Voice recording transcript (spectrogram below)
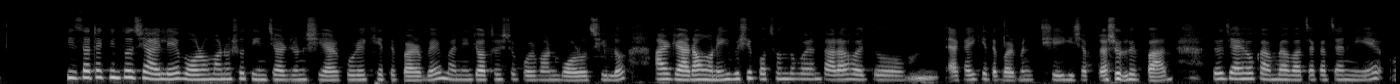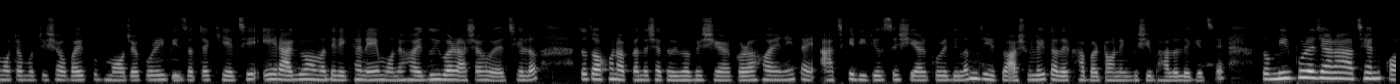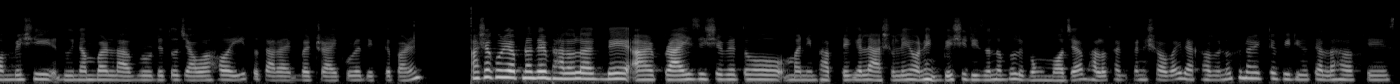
পিজ্জাটা কিন্তু চাইলে বড় মানুষও তিন চারজন শেয়ার করে খেতে পারবে। মানে যথেষ্ট পরিমাণ বড় ছিল। আর যারা অনেক বেশি পছন্দ করেন, তারা হয়তো একাই খেতে পারবেন। সেই হিসাবটা আসলে বাদ। তো যাই হোক, আমরা বাচ্চা কাচ্চা নিয়ে মোটামুটি সবাই খুব মজা করেই পিৎজাটা খেয়েছি। এর আগেও আমাদের এখানে মনে হয় দুইবার আসা হয়েছিল। তো তখন আপনাদের সাথে ওইভাবে শেয়ার করা হয়নি। তাই আজকে ডিটেলসে শেয়ার করে দিলাম। যেহেতু আসলেই তাদের খাবারটা অনেক বেশি ভালো লেগেছে। তো মিরপুরে যারা আছেন কম বেশি দুই নাম্বার লাভ রোডে তো যাওয়া হয়ই। তো তারা একবার ট্রাই করে দেখতে পারেন। আশা করি আপনাদের ভালো লাগবে। আর প্রাইস হিসেবে তো মানে ভাবতে গেলে আসলেই অনেক বেশি রিজনেবল এবং মজা। ভালো থাকবেন সবাই। দেখা হবে নতুন আরেকটা ভিডিওতে আল্লাহ হাফেজ।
